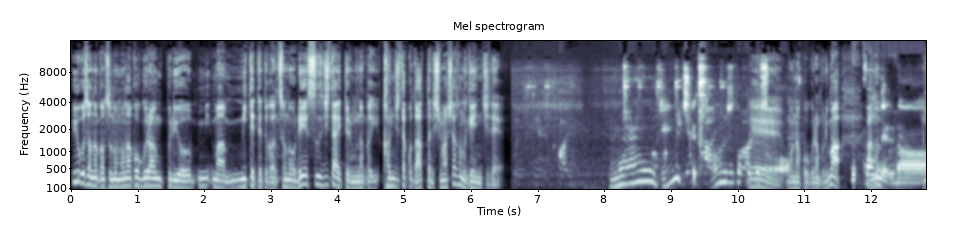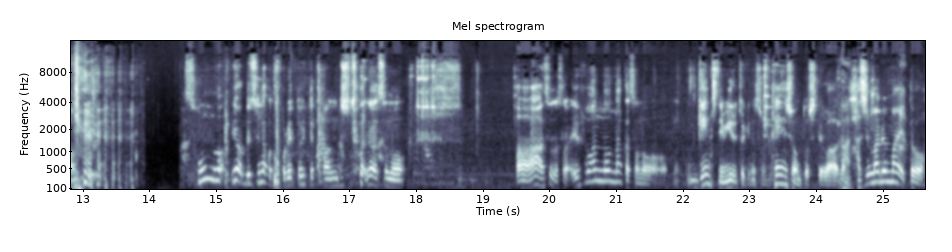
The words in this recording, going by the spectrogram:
ゆうこさんなんかそのモナコグランプリをみ、まあ、見ててとか、そのレース自体というよりもなんか感じたことあったりしました？その現地で。うん、現地で感じたことですか、ええモナコグランプリ。まあ、混んでるなぁ そんな、いや別になんかこれといって感じた、いやその、ああ、そうだそうだ、F1 のなんかその、現地で見るときのそのテンションとしては、始まる前と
